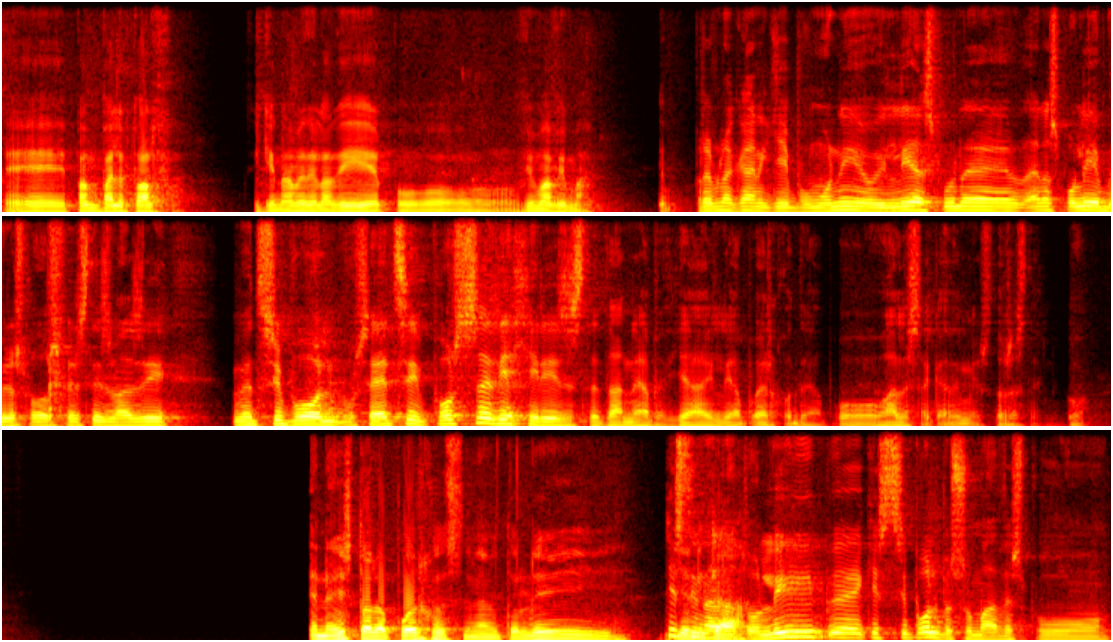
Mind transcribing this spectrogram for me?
ε, πάμε πάλι από το Α. Ξεκινάμε δηλαδή από βήμα-βήμα. Πρέπει να κάνει και υπομονή ο Ηλίας που είναι ένας πολύ έμπειρος ποδοσφαιριστής μαζί με τους υπόλοιπους, έτσι. Πώς σε διαχειρίζεστε τα νέα παιδιά, Ηλία, που έρχονται από άλλες ακαδημίες στο Ραστεχνικό. Εννοείς τώρα που έρχονται στην Ανατολή. Και στην γενικά; Ανατολή ε, και στις υπόλοιπες ομάδες που,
